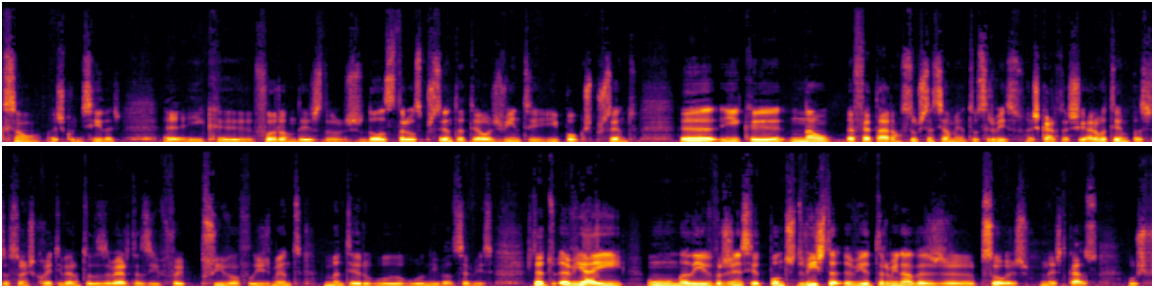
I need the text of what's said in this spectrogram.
que são as conhecidas eh, e que foram desde os 12, 13% até aos 20 e poucos por cento eh, e que não afetaram substancialmente o serviço. As cartas chegaram a tempo, as estações de correio tiveram todas abertas e foi possível, felizmente, manter o, o nível de serviço. Portanto, havia aí uma divergência de pontos de vista, havia determinadas eh, pessoas, neste caso, caso, os,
